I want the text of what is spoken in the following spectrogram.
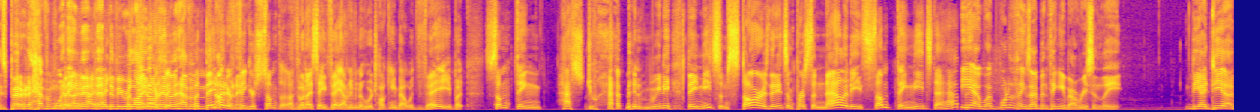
it's better to have him winning I- than, I- than to be relying on him fig- and have him But they better winning. figure something. Uh, when I say they, I don't even know who we're talking about with they, but something has to happen. We need. They need some stars. They need some personality. Something needs to happen. Yeah, one of the things I've been thinking about recently, the idea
